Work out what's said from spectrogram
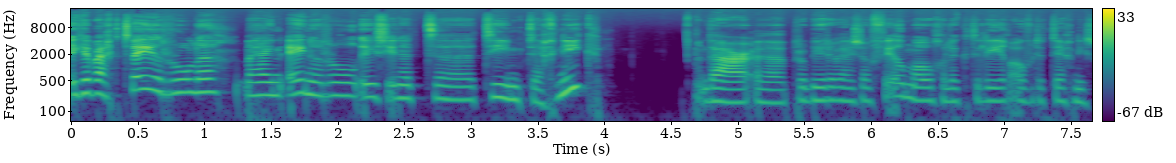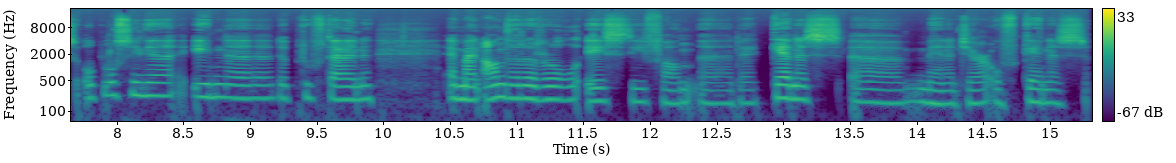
ik heb eigenlijk twee rollen. Mijn ene rol is in het uh, team techniek. Daar uh, proberen wij zoveel mogelijk te leren over de technische oplossingen in uh, de proeftuinen. En mijn andere rol is die van uh, de kennismanager of kennis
